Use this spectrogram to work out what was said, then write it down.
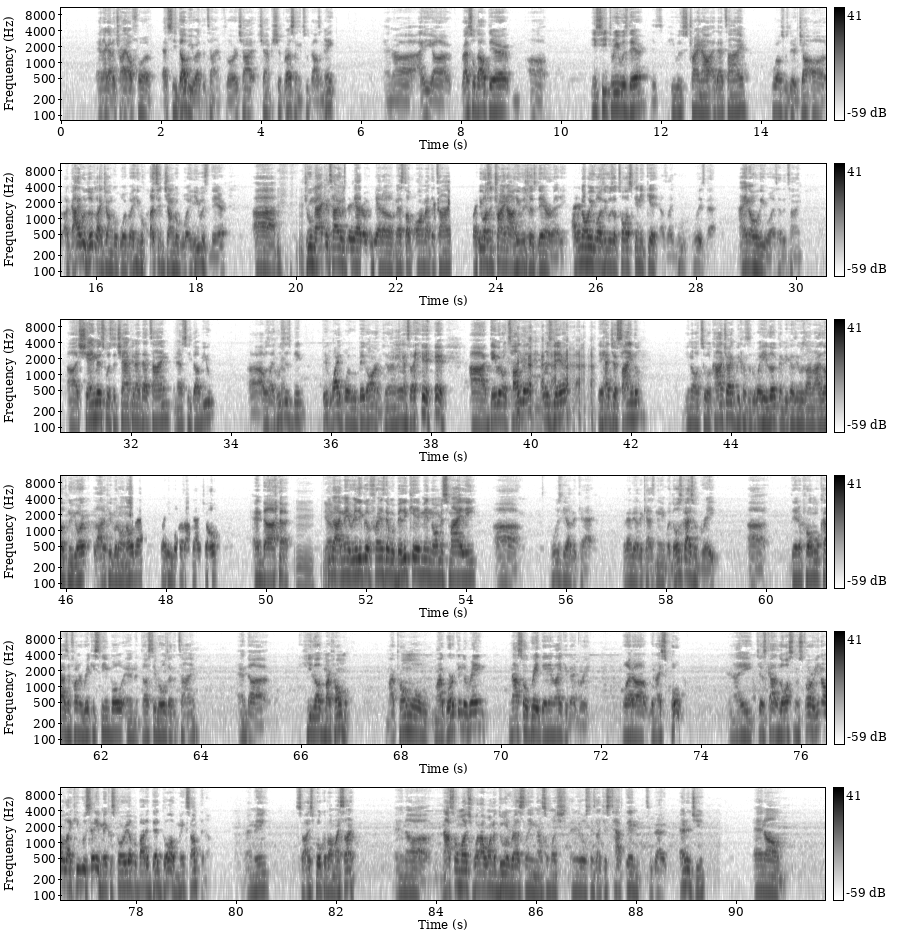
And I got to try out for FCW at the time, Florida Ch- Championship Wrestling in 2008. And uh, I uh, wrestled out there. Uh, EC3 was there. His, he was trying out at that time. Who else was there? John, uh, a guy who looked like Jungle Boy, but he wasn't Jungle Boy. He was there. Uh, Drew McIntyre was there. He had, a, he had a messed up arm at the time, but he wasn't trying out. He was just there already. I didn't know who he was. He was a tall, skinny kid. I was like, who, who is that? I didn't know who he was at the time. Uh, Sheamus was the champion at that time in FCW. Uh, I was like, who's this big, big white boy with big arms? You know what I mean? It's like, Uh, David Otunga was there. They had just signed him, you know, to a contract because of the way he looked and because he was on I Love New York. A lot of people don't know that, but he was on that show. And uh, mm, yep. you know, I made really good friends there with Billy Kidman, Norman Smiley. Uh, who was the other cat? I forgot the other cat's name, but those guys were great. Uh, did a promo cast in front of Ricky Steamboat and Dusty Rhodes at the time, and uh, he loved my promo. My promo, my work in the ring, not so great. They didn't like it that great. But uh, when I spoke and I just got lost in the story, you know, like he would say, make a story up about a dead dog, make something up. I mean? So I spoke about my son, and uh, not so much what I want to do in wrestling, not so much any of those things. I just tapped into that energy, and um,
